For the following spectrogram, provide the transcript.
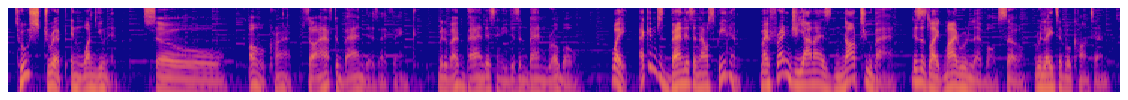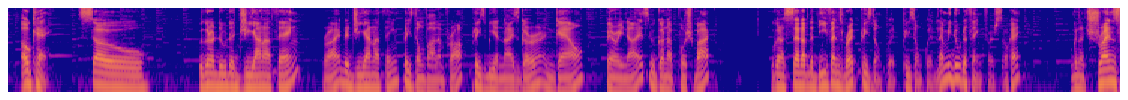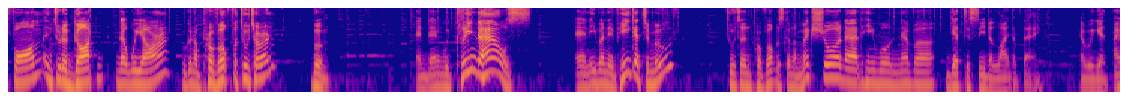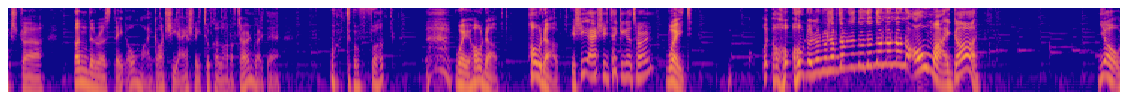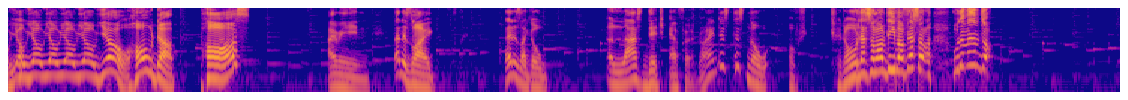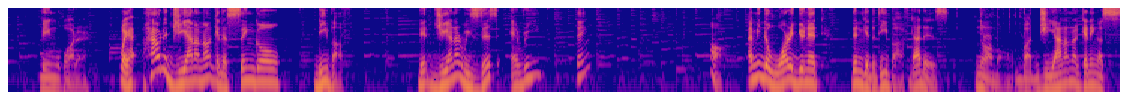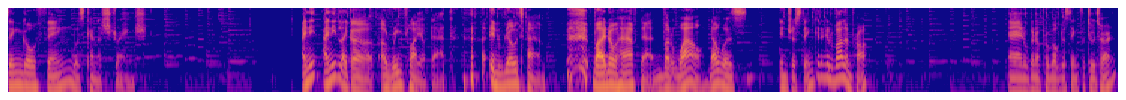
two strip in one unit. So, oh crap. So I have to ban this, I think. But if I ban this and he doesn't ban Robo, wait, I can just ban this and now speed him. My friend Gianna is not too bad. This is like my rune level, so relatable content. Okay, so we're gonna do the Gianna thing, right? The Gianna thing. Please don't violent proc. Please be a nice girl and gal. Very nice. We're gonna push back. We're gonna set up the defense break. Please don't quit. Please don't quit. Let me do the thing first, okay? We're gonna transform into the god that we are. We're gonna provoke for two turn. Boom. And then we clean the house. And even if he get to move, two turn provoke is gonna make sure that he will never get to see the light of day. And we get extra thunderous state. Oh my god, she actually took a lot of turn right there. What the fuck? Wait, hold up. Hold up. Is she actually taking a turn? Wait. Oh, oh, no, no, no, no, no, no, no, no, no, no. Oh my god. Yo, yo, yo, yo, yo, yo, yo. Hold up. Pause. I mean, that is like, that is like a, a last ditch effort, right? There's, there's no, oh shit. Oh, that's a lot of debuff. That's a, being water. Wait, how did Gianna not get a single debuff? Did Gianna resist everything? Oh, I mean, the water unit didn't get the debuff. That is normal. But Gianna not getting a single thing was kind of strange. I need I need like a, a replay of that in real time. But I don't have that. But wow, that was interesting. Gonna get a violent proc. And we're gonna provoke this thing for two turn.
